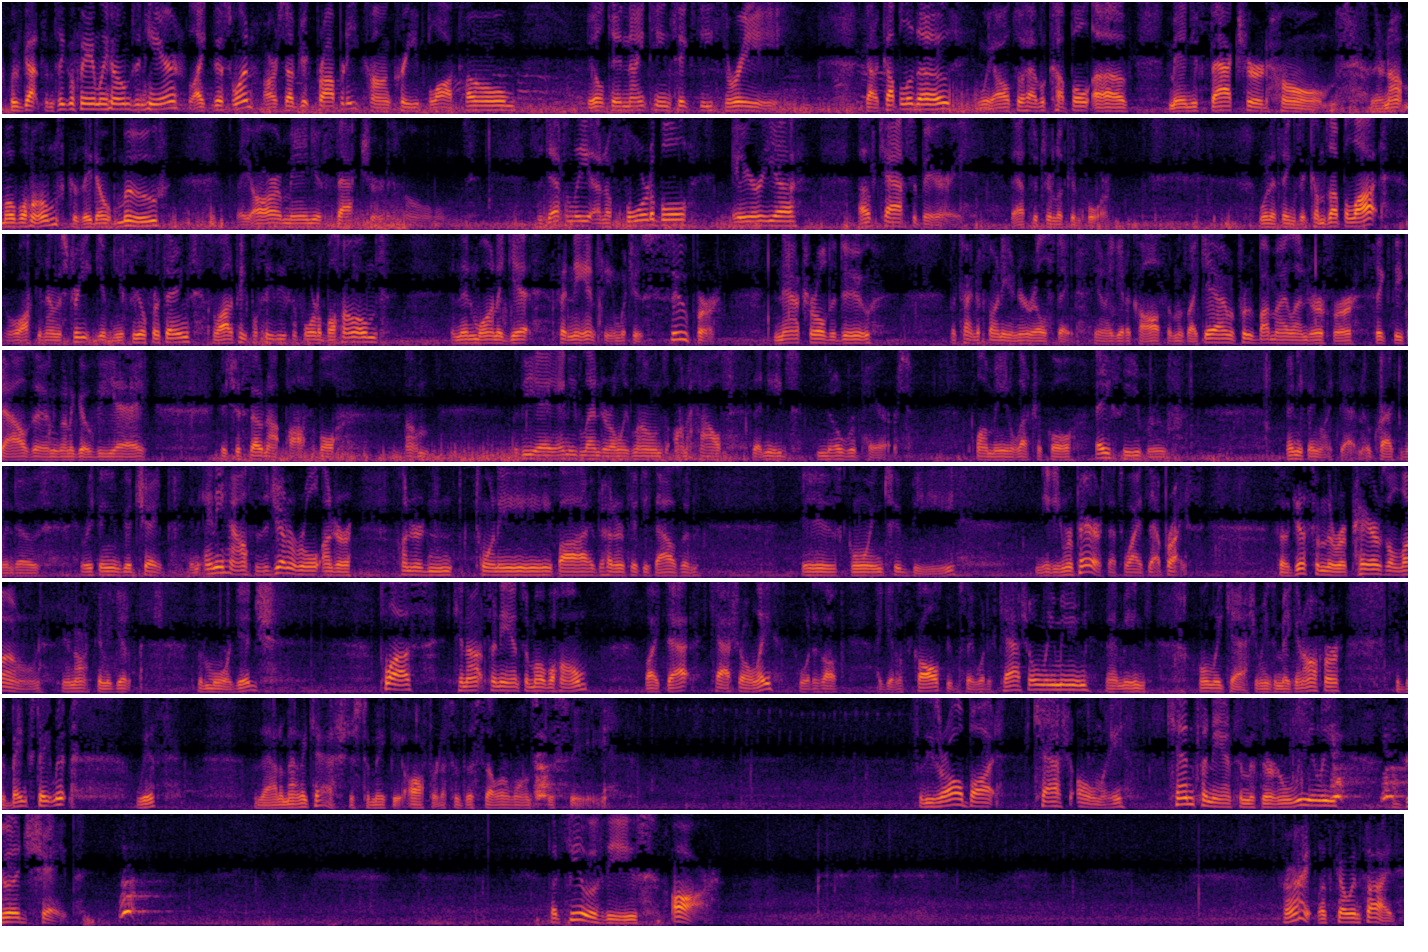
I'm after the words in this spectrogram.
We've got some single family homes in here, like this one, our subject property, concrete block home, built in 1963. Got a couple of those. We also have a couple of manufactured homes. They're not mobile homes because they don't move. They are manufactured homes. It's definitely an affordable area of Casselberry, if that's what you're looking for. One of the things that comes up a lot as we're walking down the street, giving you a feel for things, a lot of people see these affordable homes and then want to get financing, which is super natural to do, but kind of funny in your real estate. You know, I get a call, someone's like, yeah, I'm approved by my lender for 60000 I'm going to go VA. It's just so not possible. Um, the VA, any lender only loans on a house that needs no repairs. Plumbing, electrical, AC, roof, anything like that. No cracked windows, everything in good shape. And any house, as a general rule, under 125 to 150,000 is going to be needing repairs. That's why it's that price. So just from the repairs alone, you're not going to get the mortgage. Plus, cannot finance a mobile home like that, cash only. What is all? I get the calls. People say, "What does cash only mean?" That means only cash. It means to make an offer, give a bank statement with that amount of cash just to make the offer. That's what the seller wants to see. So these are all bought cash only. Can finance them if they're in really good shape. But few of these are. All right, let's go inside.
